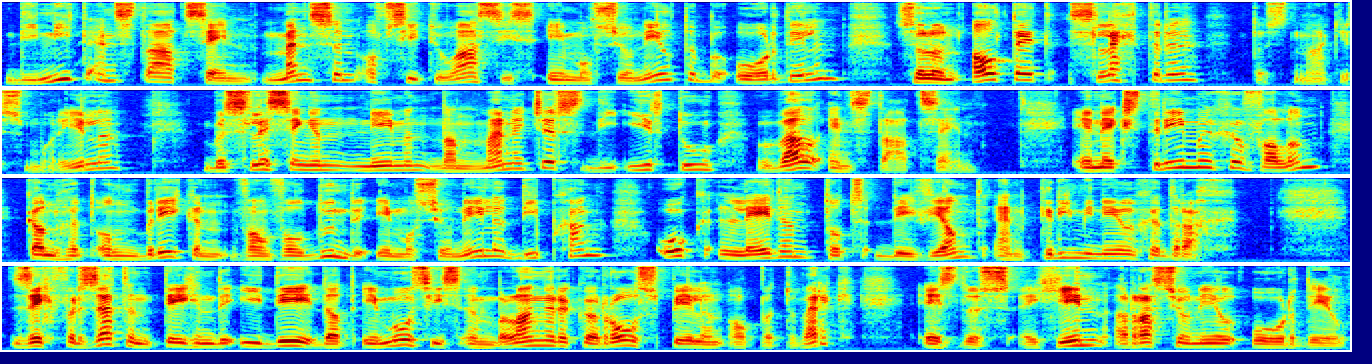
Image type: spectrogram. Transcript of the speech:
die niet in staat zijn mensen of situaties emotioneel te beoordelen, zullen altijd slechtere, tussen morele, beslissingen nemen dan managers die hiertoe wel in staat zijn. In extreme gevallen kan het ontbreken van voldoende emotionele diepgang ook leiden tot deviant en crimineel gedrag. Zich verzetten tegen de idee dat emoties een belangrijke rol spelen op het werk is dus geen rationeel oordeel.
